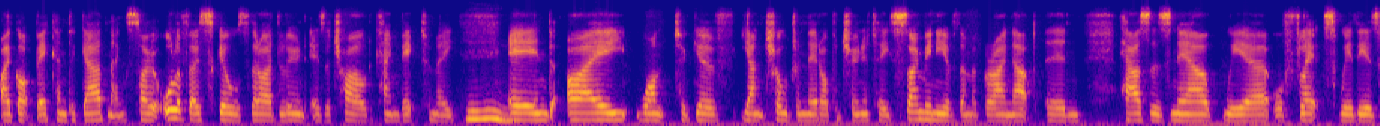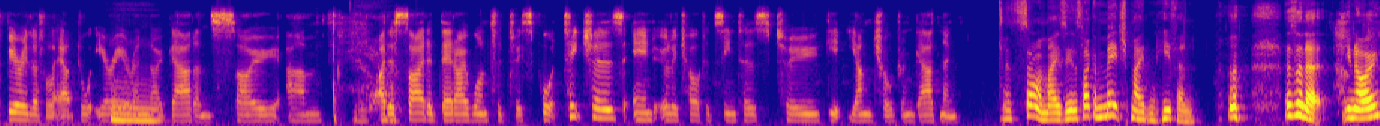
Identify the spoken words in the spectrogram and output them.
I got back into gardening. So all of those skills that I'd learned as a child came back to me, mm. and I want to give young children that opportunity. So many of them are growing up in houses now where or flats where there's very little outdoor area mm. and no gardens. So um, yeah. I decided that I wanted to support teachers and early childhood centres to get young children gardening. It's so amazing. It's like a match made in heaven, isn't it? You know,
